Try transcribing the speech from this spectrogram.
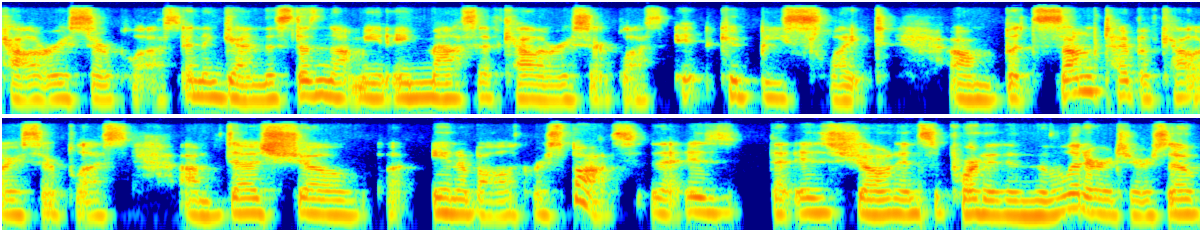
calorie surplus. And again this does not mean a massive calorie surplus. It could be slight um, but some type of calorie surplus um, does show uh, anabolic response that is that is shown and supported in the literature. So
